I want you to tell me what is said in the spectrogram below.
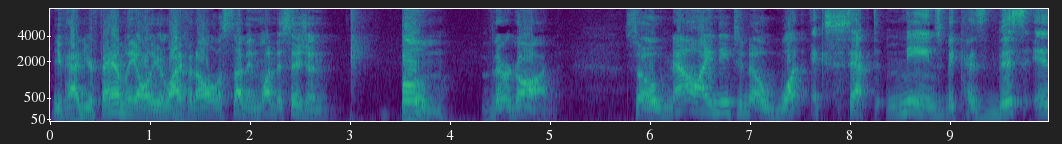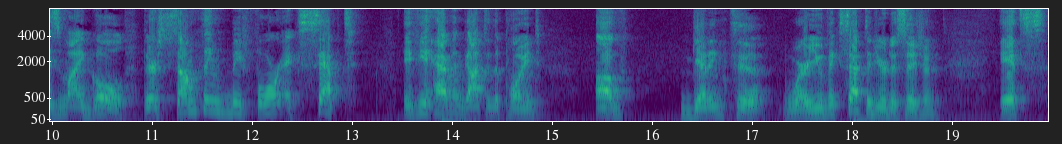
You've had your family all your life, and all of a sudden, in one decision, boom, they're gone. So now I need to know what accept means because this is my goal. There's something before accept if you haven't got to the point of getting to where you've accepted your decision. It's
